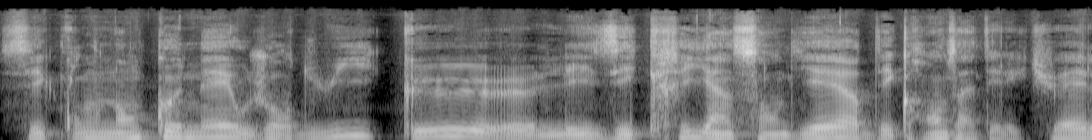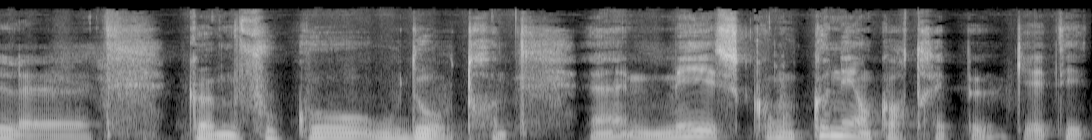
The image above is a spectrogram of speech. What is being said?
c'est qu'on n'en connaît aujourd'hui que euh, les écrits incendiaires des grands intellectuels euh, comme Foucault ou d'autres. Hein. mais ce qu'on connaît encore très peu, qui a été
